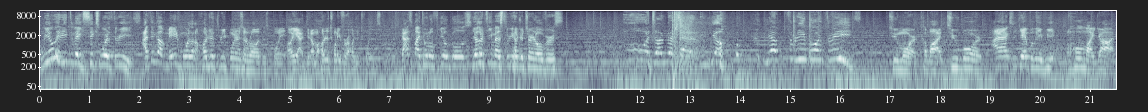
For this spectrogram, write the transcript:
We only need to make six more threes. I think I've made more than 100 three-pointers in a row at this point. Oh yeah, dude, I'm 120 for 120 this quarter. That's my total field goals. The other team has 300 turnovers. Oh, I timed that bad. Yo, we have three more threes. Two more. Come on, two more. I actually can't believe we... Oh my gosh.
